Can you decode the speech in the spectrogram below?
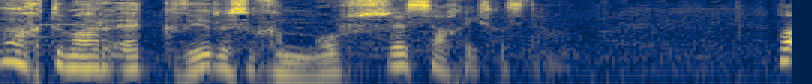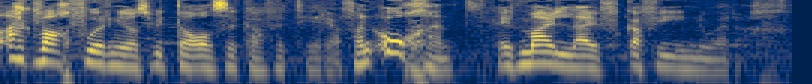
Ag, toe maar ek weer is 'n gemors. Dis saggies gestel. Wel ek wag voor in die hospitaal se kafeteria. Vanoggend het my lyf koffie nodig.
